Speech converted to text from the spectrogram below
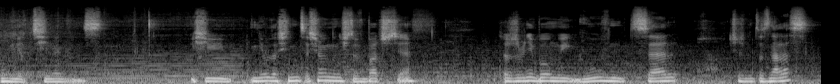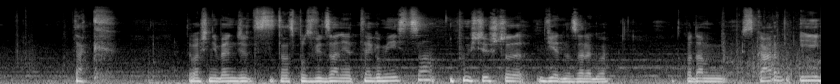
długi odcinek, więc jeśli nie uda się nic osiągnąć, to wybaczcie. Żeby nie było mój główny cel. Czyżbym to znalazł? Tak. To właśnie będzie teraz pozwiedzanie tego miejsca i pójście jeszcze w jedno zaległe. Odkładam skarb i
